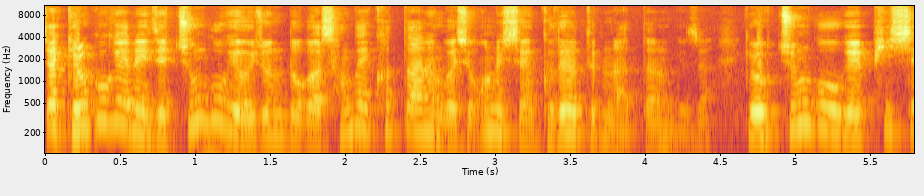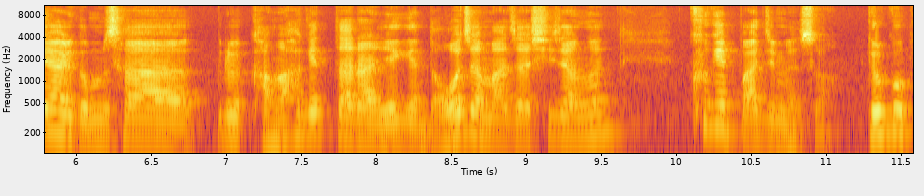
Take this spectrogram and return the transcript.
자 결국에는 이제 중국의 의존도가 상당히 컸다는 것이 오늘 시장 그대로 드러났다는 거죠. 결국 중국의 PCR 검사를 강화하겠다라는 얘기가 나오자마자 시장은 크게 빠지면서 결국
